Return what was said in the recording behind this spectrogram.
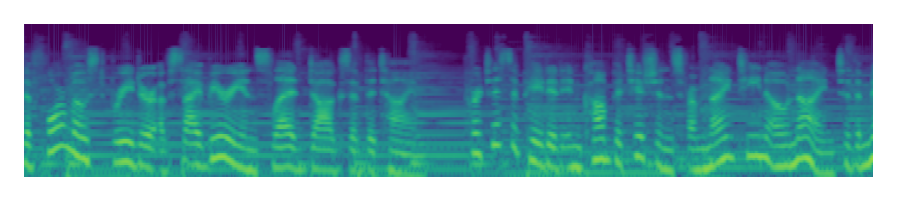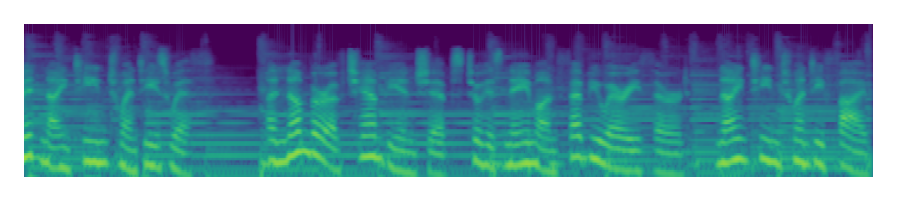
the foremost breeder of Siberian sled dogs of the time, participated in competitions from 1909 to the mid-1920s with a number of championships to his name on February 3, 1925,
